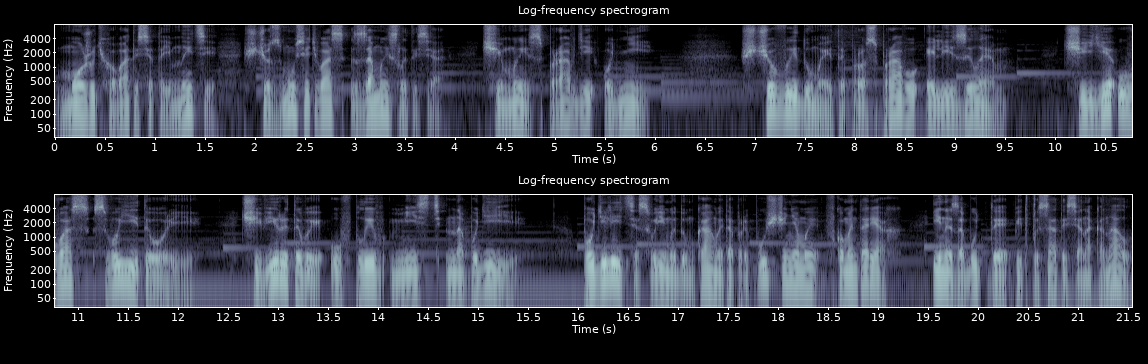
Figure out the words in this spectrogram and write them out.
можуть ховатися таємниці, що змусять вас замислитися, чи ми справді одні. Що ви думаєте про справу Елізи Лем? Чи є у вас свої теорії? Чи вірите ви у вплив місць на події? Поділіться своїми думками та припущеннями в коментарях. І не забудьте підписатися на канал,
